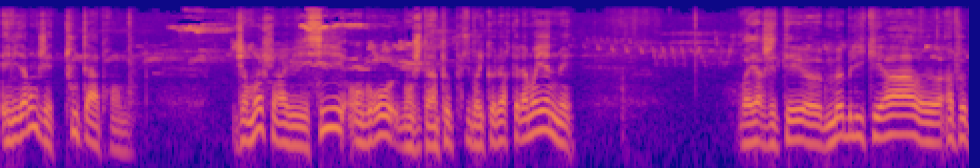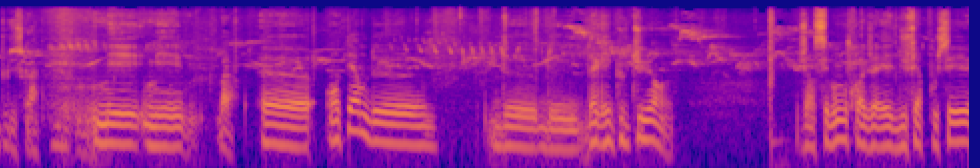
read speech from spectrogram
Évidemment que j'ai tout à apprendre. Dire, moi, je suis arrivé ici. En gros, bon, j'étais un peu plus bricoleur que la moyenne, mais On va dire j'étais euh, meuble Ikea euh, un peu plus quoi. Mais mais voilà. Euh, en termes d'agriculture, genre c'est bon, je crois que j'avais dû faire pousser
